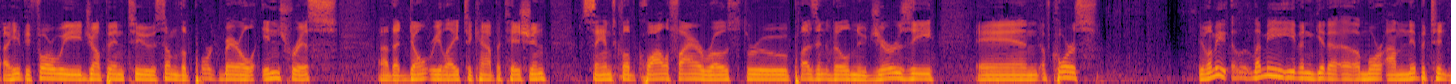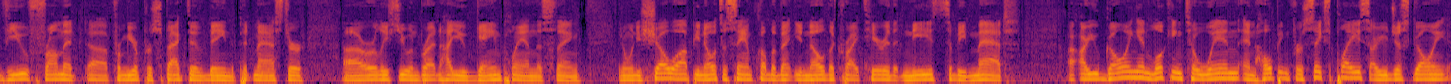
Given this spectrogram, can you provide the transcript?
Uh, before we jump into some of the pork barrel interests uh, that don't relate to competition, Sam's Club qualifier rose through Pleasantville, New Jersey, and of course, let me let me even get a, a more omnipotent view from it, uh, from your perspective, being the pitmaster, uh, or at least you and Brett, and how you game plan this thing. You know, when you show up, you know it's a Sam Club event, you know the criteria that needs to be met. Uh, Are you going in looking to win and hoping for sixth place? Are you just going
